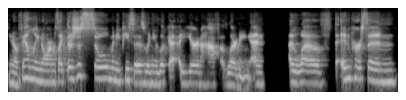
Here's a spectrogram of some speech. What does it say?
you know family norms like there's just so many pieces when you look at a year and a half of learning. And i love the in-person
